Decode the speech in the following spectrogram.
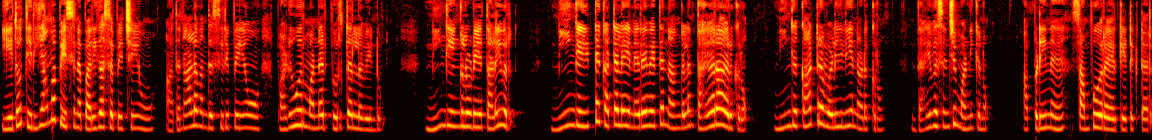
ஏதோ தெரியாமல் பேசின பரிகாச பேச்சையும் அதனால் வந்த சிரிப்பையும் பழுவூர் மன்னர் பொறுத்தள்ள வேண்டும். நீங்கள் எங்களுடைய தலைவர். நீங்கள் இட்ட கட்டளையை நிறைவேற்ற நாங்கெல்லாம் தயாராக இருக்கிறோம். நீங்கள் காட்டுற வழியிலேயே நடக்கிறோம். தயவு செஞ்சு மன்னிக்கணும். அப்படின்னு சம்புவரையர் கேட்டுக்கிட்டார்.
